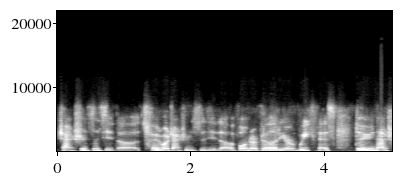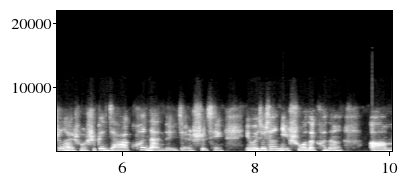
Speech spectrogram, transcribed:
展示自己的脆弱，展示自己的 vulnerability or weakness，对于男生来说是更加困难的一件事情，因为就像你说的，可能。um,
